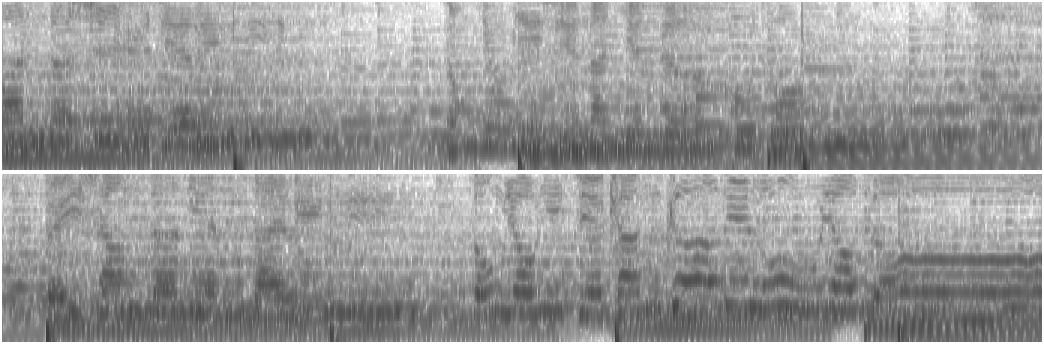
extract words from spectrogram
乱的世界里，总有一些难言的苦痛；悲伤的年代里。总有一些坎坷的路要走，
